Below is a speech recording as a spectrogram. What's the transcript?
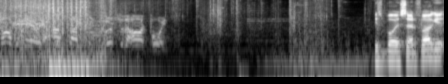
Target area updated. Move to the hardpoint. These boys said, fuck it. You're halfway to mission complete. Finishing. Hardpoint boy said, fuck it.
